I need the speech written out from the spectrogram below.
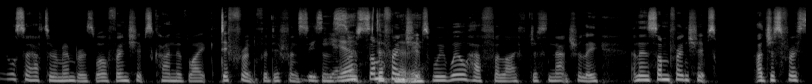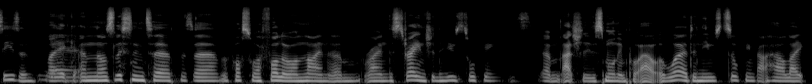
We also have to remember as well, friendships kind of like different for different seasons. Yeah, so some definitely. friendships we will have for life just naturally, and then some friendships are just for a season. Like, Yeah. and I was listening to there's a apostle I follow online, um, Ryan LeStrange, and he was talking. Um, actually, this morning put out a word, and he was talking about how like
